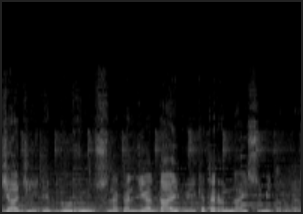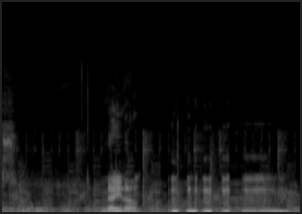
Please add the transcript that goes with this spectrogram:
ジャジーでブルースな感じがだいぶイケてるナイスミドルですよ No, you don't.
